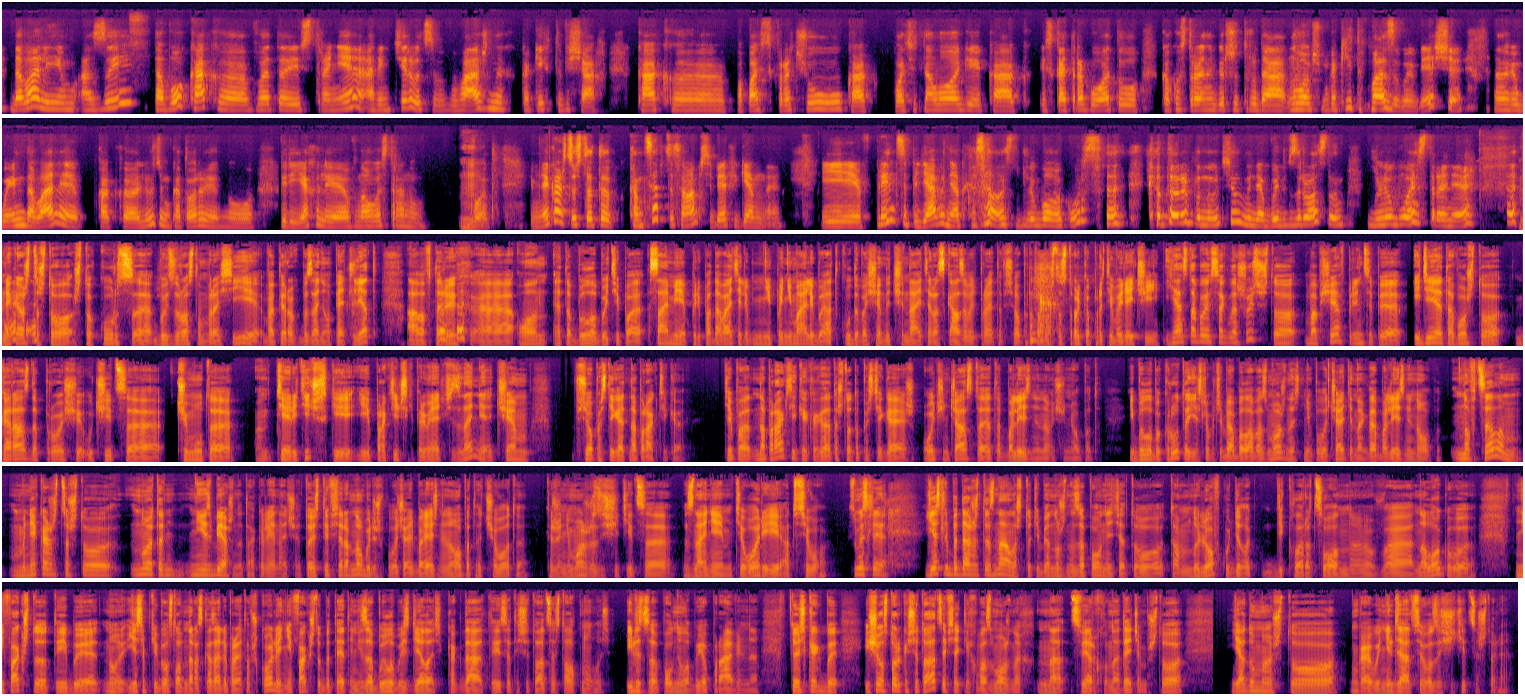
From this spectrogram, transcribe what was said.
давали им азы того, как э, в этой стране ориентироваться в важных каких-то вещах, как э, попасть к врачу, как платить налоги, как искать работу, как устроена биржа труда. Ну, в общем, какие-то базовые вещи ну, как бы им давали как э, людям, которые ну, переехали в новую страну. Mm. Вот. И мне кажется, что эта концепция сама по себе офигенная. И, в принципе, я бы не отказалась от любого курса, который бы научил меня быть взрослым в любой стране. Мне кажется, что, что курс э, «Быть взрослым в России», во-первых, бы занял 5 лет, а во-вторых, э, он, это было бы, типа, сами преподаватели не понимали бы, откуда вообще начинать рассказывать про это все, потому что столько противоречий. Я с тобой соглашусь, что вообще, в принципе, идея того, что гораздо проще учиться чему-то теоретически и практически применять эти знания, чем все постигать на практике. Типа, на практике, когда ты что-то постигаешь, очень часто это болезненный очень опыт. И было бы круто, если бы у тебя была возможность не получать иногда болезненный опыт. Но в целом, мне кажется, что, ну, это неизбежно так или иначе. То есть ты все равно будешь получать болезненный опыт от чего-то. Ты же не можешь защититься знанием теории от всего. В смысле, если бы даже ты знала, что тебе нужно заполнить эту там нулевку декларационную в налоговую, не факт, что ты бы, ну, если бы тебе условно рассказали про это в школе, не факт, чтобы ты это не забыла бы сделать, когда ты с этой ситуацией столкнулась. Или заполнила бы ее правильно. То есть, как бы, еще столько ситуаций всяких возможных на, сверху над этим, что я думаю, что, ну, как бы нельзя от всего защититься, что ли.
